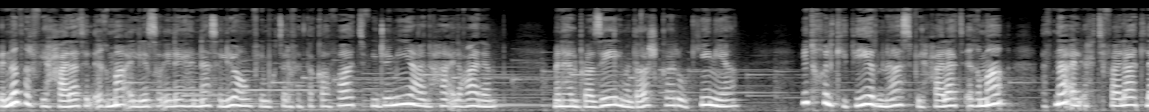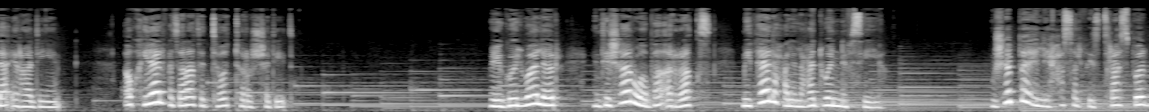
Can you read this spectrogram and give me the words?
بالنظر في حالات الإغماء اللي يصل إليها الناس اليوم في مختلف الثقافات في جميع أنحاء العالم منها البرازيل مدغشقر وكينيا. يدخل كثير ناس في حالات إغماء أثناء الاحتفالات لا إراديا أو خلال فترات التوتر الشديد. ويقول والر انتشار وباء الرقص مثال على العدوى النفسية. وشبه اللي حصل في ستراسبورغ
